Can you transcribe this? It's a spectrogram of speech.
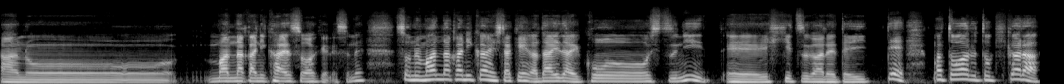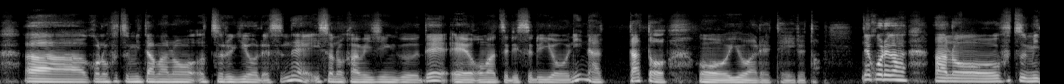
あのー真ん中に返すわけですね。その真ん中に返した剣が代々皇室に、えー引き継がれていって、まあ、とある時から、あこの普通御霊の剣をですね、磯の神神宮で、えーお祭りするようになったと言われていると。で、これが、あのー普通、御霊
